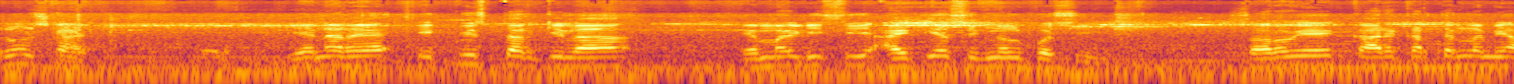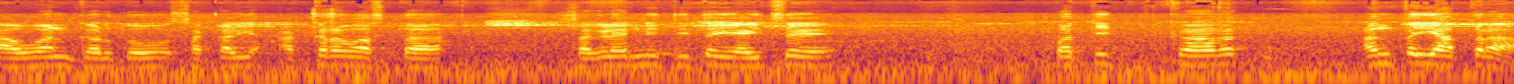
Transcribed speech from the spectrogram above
रोड स्टार्ट येणाऱ्या एकवीस तारखेला M I D C I T S सिग्नलपाशी सर्व कार्यकर्त्यांना मी आव्हान करतो सकाळी अकरा वाजता सगळ्यांनी तिथं यायचं आहे प्रतिकारक अंतयात्रा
